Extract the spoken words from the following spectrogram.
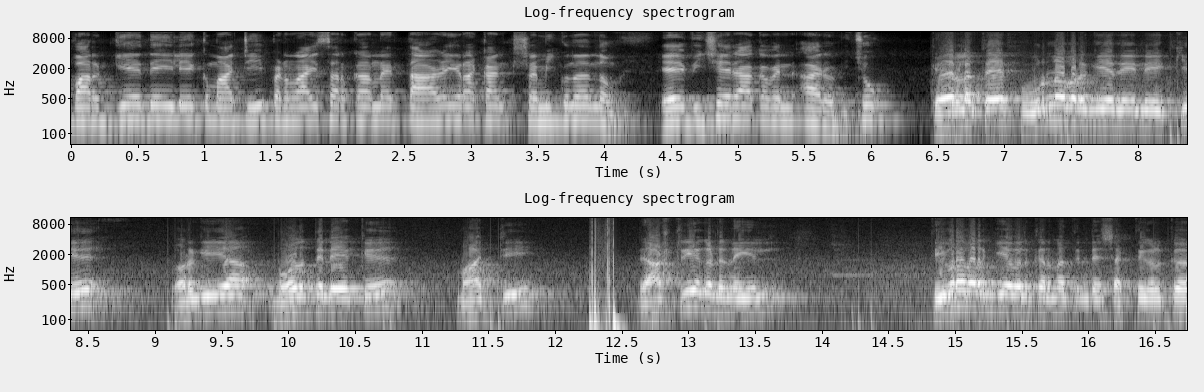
വർഗീയതയിലേക്ക് മാറ്റി പിണറായി സർക്കാരിനെ താഴെ താഴെയിറക്കാൻ ശ്രമിക്കുന്നതെന്നും എ വിജയരാഘവൻ ആരോപിച്ചു. കേരളത്തെ പൂർണ വർഗീയതയിലേക്ക് വർഗീയ ബോധത്തിലേക്ക് മാറ്റി രാഷ്ട്രീയ ഘടനയിൽ തീവ്രവർഗീയവൽക്കരണത്തിന്റെ ശക്തികൾക്ക്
